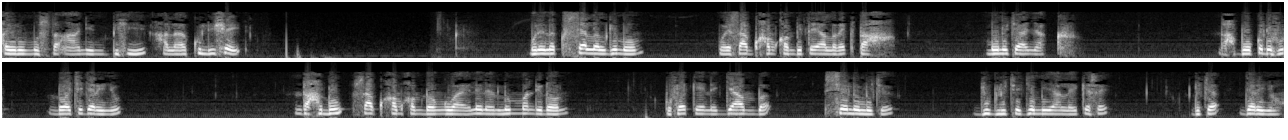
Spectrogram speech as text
xayru mustaanin bihi ala kulli shay. Mu ne nag sellal gi moom mooy sàggu xam-xam bi te yàlla rek tax mënu caa ñàkk. Ndax boo ko defut doo ci jariñu. Ndax du sàkku xam-xam dong waaye leneen lu mën di doon bu fekkee ne jaam ba sellalu ca jublu ca jëmi yàlla kese du ca jariñoo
